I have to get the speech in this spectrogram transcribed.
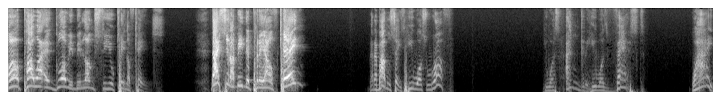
all power and glory belongs to you, King of Kings. That should have been the prayer of Cain. But the Bible says he was rough. He was angry. He was vexed. Why?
